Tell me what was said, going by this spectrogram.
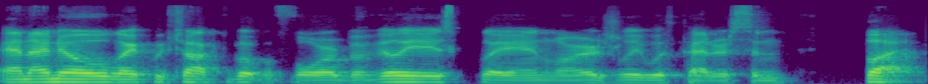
And I know, like we've talked about before, Beauvillier is playing largely with Pettersson, but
